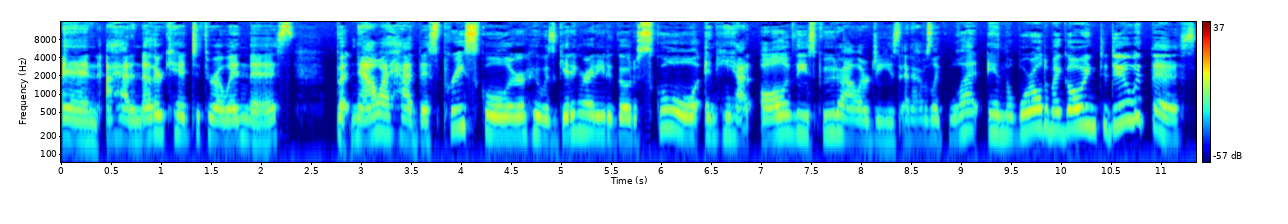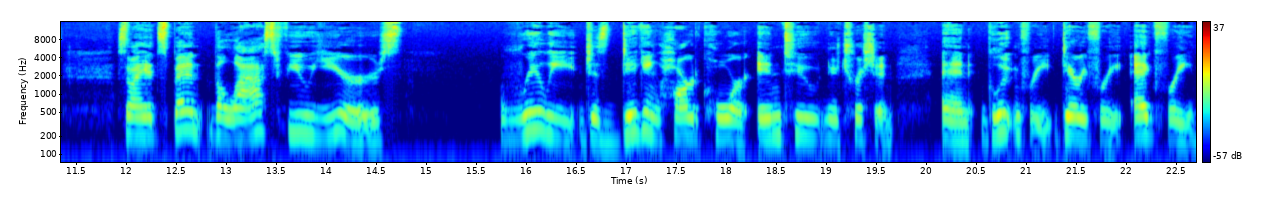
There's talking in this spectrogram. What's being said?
and I had another kid to throw in this but now I had this preschooler who was getting ready to go to school and he had all of these food allergies. And I was like, what in the world am I going to do with this? So I had spent the last few years really just digging hardcore into nutrition and gluten free, dairy free, egg free,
